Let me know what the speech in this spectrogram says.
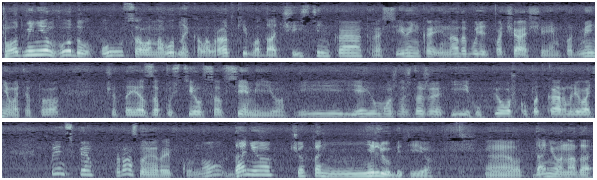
Подменил воду у солоноводной коловратки. Вода чистенькая, красивенькая. И надо будет почаще им подменивать, а то что-то я запустил совсем ее. И ею можно же даже и гупешку подкармливать. В принципе, разную рыбку. Но Данио что-то не любит ее. Э, вот Данио надо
